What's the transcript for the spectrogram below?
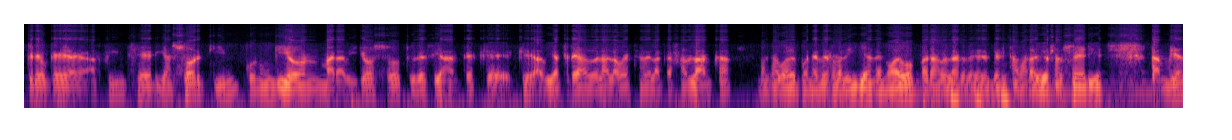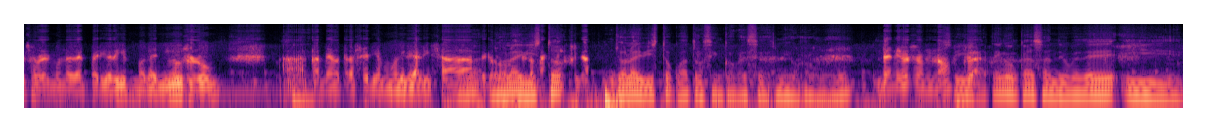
creo que a Fincher y a Sorkin, con un guion maravilloso, tú decías antes que, que había creado el ala oeste de la Casa Blanca, me acabo de poner de rodillas de nuevo para hablar de, esta maravillosa serie. También sobre el mundo del periodismo, de Newsroom, ah, también otra serie muy idealizada. Yo, pero, yo la he visto, yo la he visto cuatro o cinco veces Newsroom. ¿eh? De Newsroom, ¿no? Sí, la tengo en casa en DVD y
